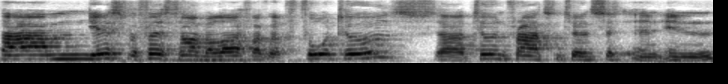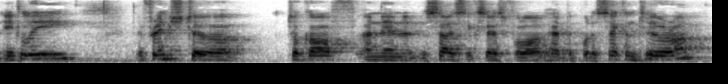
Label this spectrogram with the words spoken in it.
Um, yes, for the first time in my life, I've got four tours: uh, two in France and two in, in, in, Italy. The French tour took off, and then it was so successful, I've had to put a second tour on.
